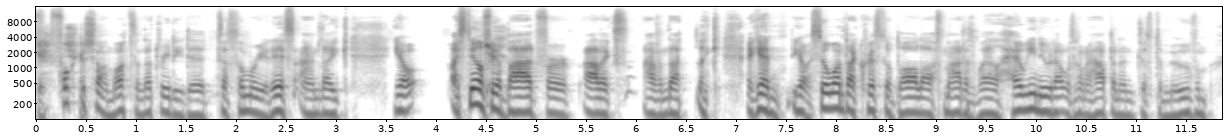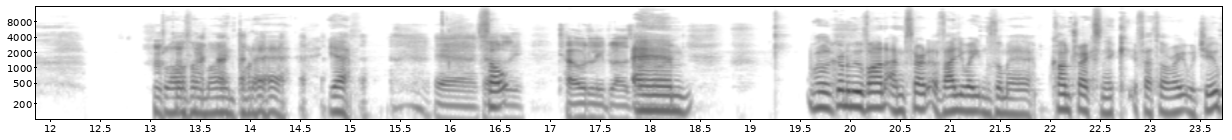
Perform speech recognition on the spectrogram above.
yeah, fuck Deshaun Watson. That's really the, the summary of this. And like, you know, I still feel yeah. bad for Alex having that. Like again, you know, I still want that crystal ball off Matt as well. How he knew that was going to happen and just to move him blows my mind. But uh, yeah, yeah, totally, so, totally blows my um, mind. We're going to move on and start evaluating some uh, contracts, Nick, if that's all right with you.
